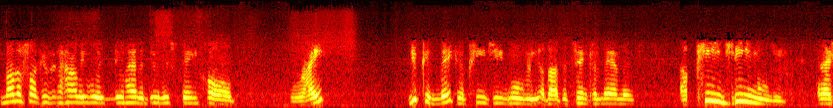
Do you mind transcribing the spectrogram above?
motherfuckers in Hollywood knew how to do this thing called right, you could make a PG movie about the Ten Commandments, a PG movie, and that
